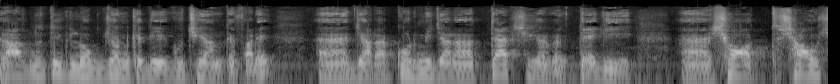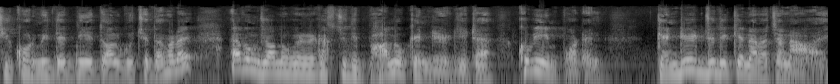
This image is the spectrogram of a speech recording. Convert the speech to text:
রাজনৈতিক লোকজনকে দিয়ে গুছিয়ে আনতে পারে যারা কর্মী যারা ত্যাগ স্বীকার করেন ত্যাগী সৎ সাহসী কর্মীদের নিয়ে দল গুছিয়ে পারে এবং জনগণের কাছে যদি ভালো ক্যান্ডিডেট যেটা খুবই ইম্পর্টেন্ট ক্যান্ডিডেট যদি কেনা বেচা না হয়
